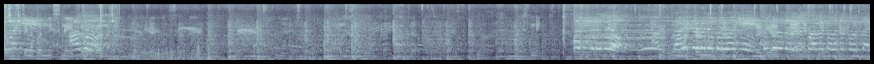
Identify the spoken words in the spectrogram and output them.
ತೋರಿಸ್ತೀನಿ ಬನ್ನಿ ಸ್ನೇಹಿತರು ಹೋಗೋಣ. ಸ್ನೇಹಿತರು. ಮಟನ್ ರೆಡಿ ಆಗ್ತಾ ಇದೆ.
